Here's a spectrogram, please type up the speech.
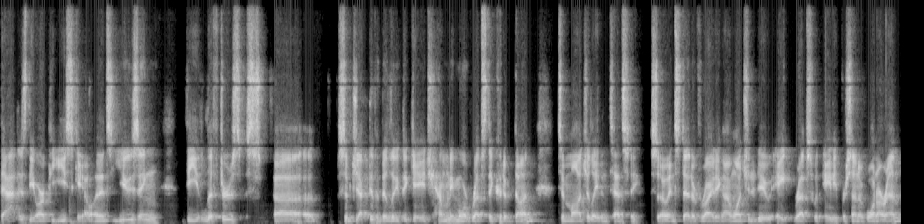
that is the RPE scale, and it's using the lifter's uh, subjective ability to gauge how many more reps they could have done to modulate intensity. So instead of writing, I want you to do eight reps with 80% of 1RM,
